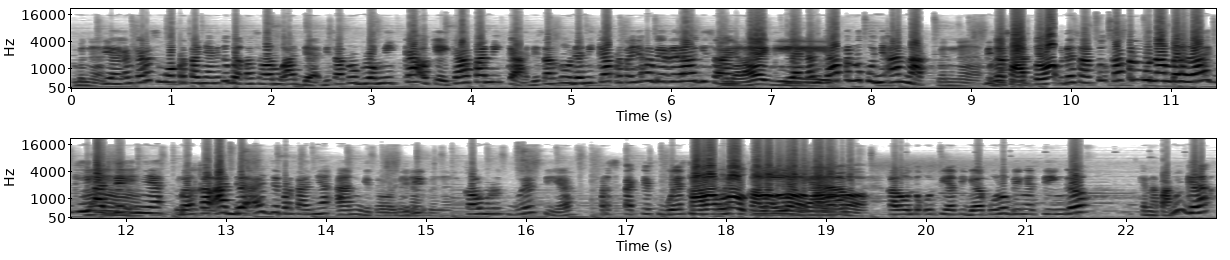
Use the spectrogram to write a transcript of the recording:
bener Iya kan karena semua pertanyaan itu bakal selalu ada. Di saat lu belum nikah, oke, kapan nikah? Di saat lu udah nikah, pertanyaan beda lagi, say. ada lagi Iya kan kapan lu punya anak? bener Di udah saat satu Udah satu, kapan mau nambah lagi Hmm. adeknya? Bakal ada aja pertanyaan gitu loh. Jadi bener bener kalau menurut gue sih ya, perspektif gue sih kalau lo kalau lo ya, kalau lo kalau untuk usia 30 being a single, kenapa enggak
